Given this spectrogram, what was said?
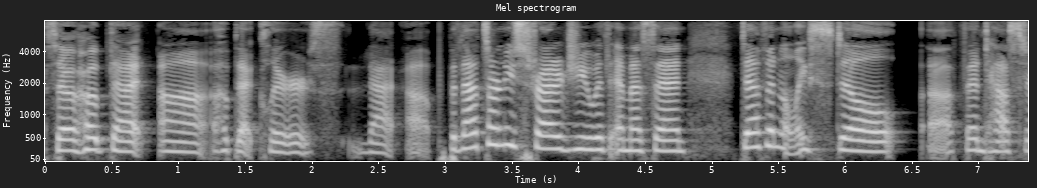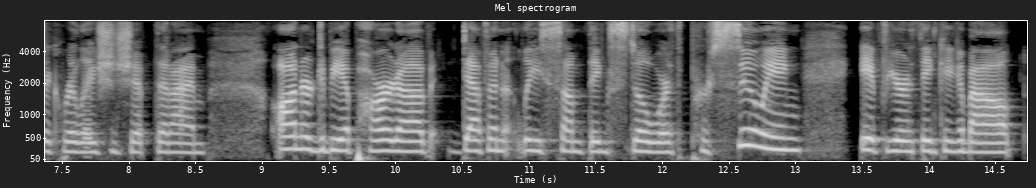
So hope that uh, hope that clears that up. But that's our new strategy with MSN. Definitely still a fantastic relationship that I'm honored to be a part of. Definitely something still worth pursuing if you're thinking about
